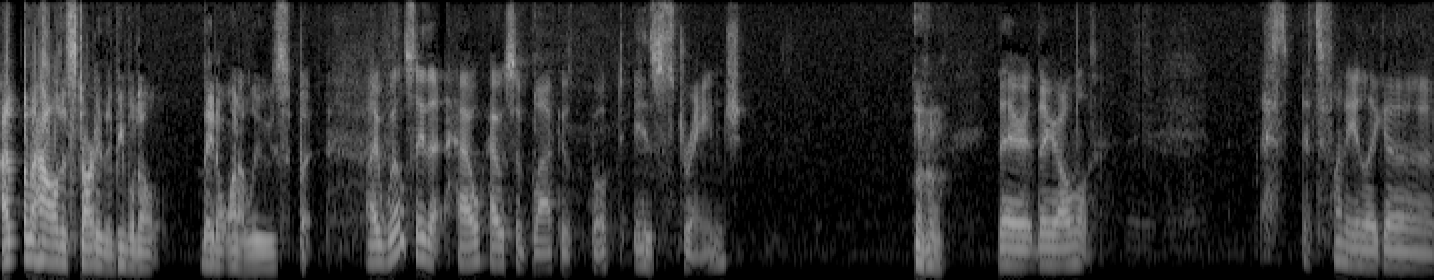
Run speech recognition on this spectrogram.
I don't know how all this started. That people don't they don't want to lose, but I will say that how House of Black is booked is strange. Mm-hmm. They're they almost. It's, it's funny, like uh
